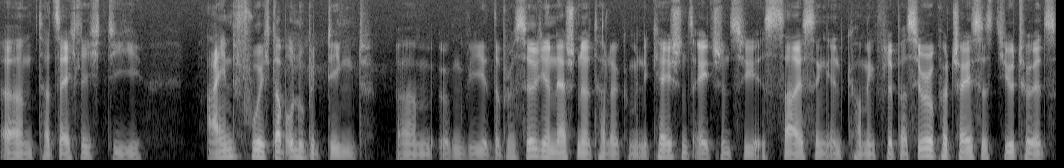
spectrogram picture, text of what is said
ähm, tatsächlich die Einfuhr, ich glaube auch nur bedingt, ähm, irgendwie the Brazilian National Telecommunications Agency is sizing incoming Flipper Zero purchases due to its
